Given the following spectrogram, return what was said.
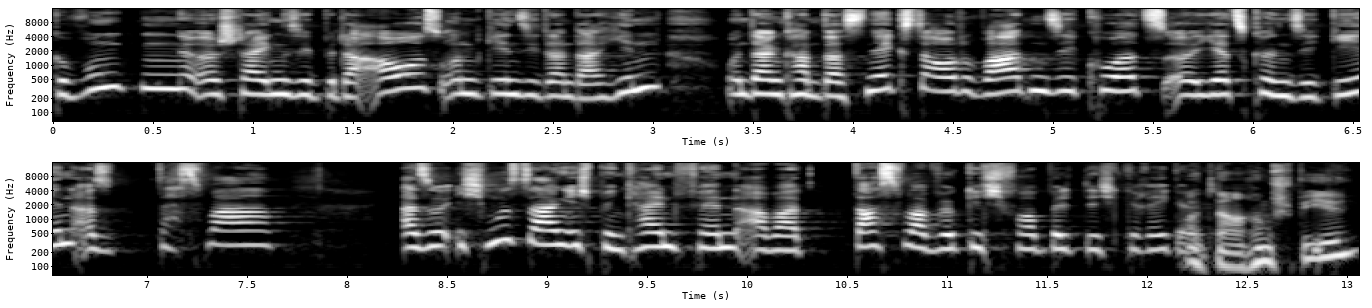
gewunken, äh, steigen Sie bitte aus und gehen Sie dann dahin. Und dann kam das nächste Auto, warten Sie kurz, äh, jetzt können Sie gehen. Also das war, also ich muss sagen, ich bin kein Fan, aber das war wirklich vorbildlich geregelt. Und nach dem Spiel?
